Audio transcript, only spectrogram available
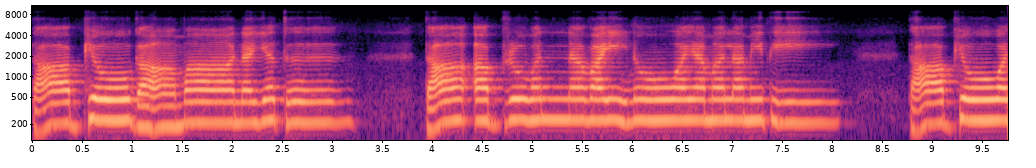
ताभ्यो गामानयत्। ता अब्रुवन्न वैनो अयमलमिति। ताभ्योऽश्वमानयत्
